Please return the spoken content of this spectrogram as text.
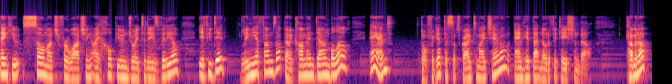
Thank you so much for watching. I hope you enjoyed today's video. If you did, leave me a thumbs up and a comment down below. And don't forget to subscribe to my channel and hit that notification bell. Coming up,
